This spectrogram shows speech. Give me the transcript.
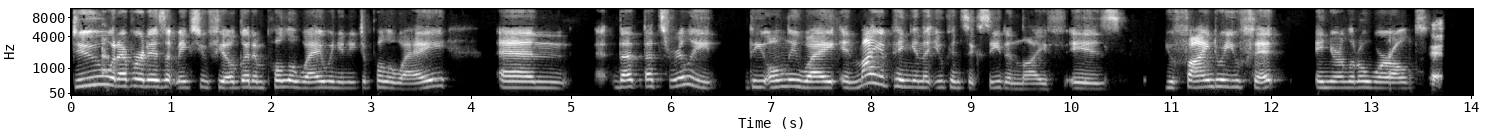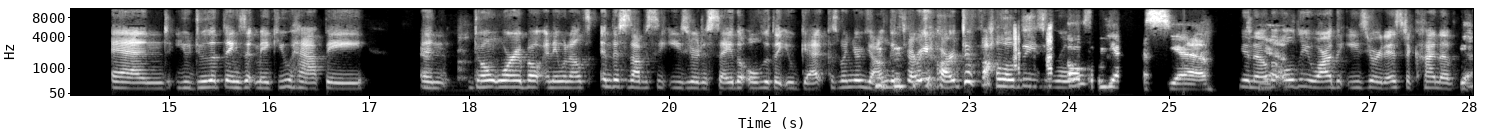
do whatever it is that makes you feel good and pull away when you need to pull away. And that that's really the only way, in my opinion, that you can succeed in life is you find where you fit in your little world and you do the things that make you happy and don't worry about anyone else. And this is obviously easier to say the older that you get because when you're young, it's very hard to follow these oh, rules. Oh, yes, yeah. You know, yeah. the older you are, the easier it is to kind of yeah.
